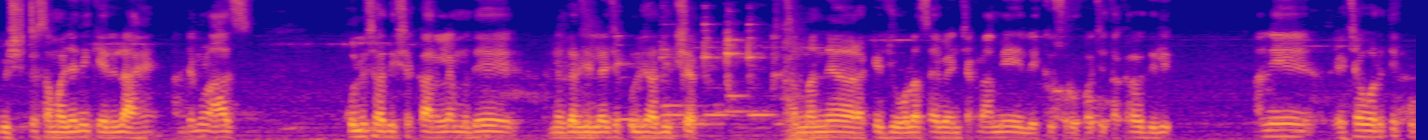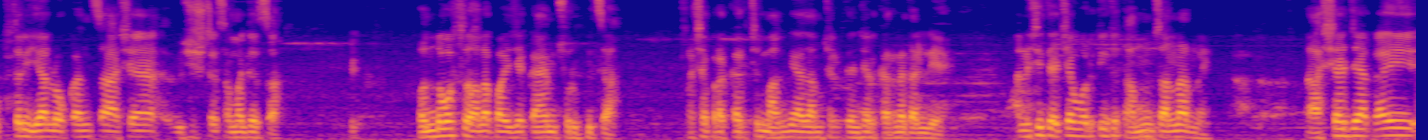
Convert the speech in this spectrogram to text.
विशिष्ट समाजाने केलेलं आहे. आणि त्यामुळे आज पोलीस अधीक्षक कार्यालयामध्ये नगर जिल्ह्याचे पोलीस अधीक्षक सामान्य राकेश जुवला साहेब यांच्याकडे आम्ही लेखी स्वरूपाची तक्रार दिली. आणि याच्यावरती कुठतरी या लोकांचा अशा विशिष्ट समाजाचा एक बंदोबस्त झाला पाहिजे कायमस्वरूपीचा. अशा प्रकारची मागणी आज आमच्याकडे त्यांच्याकडे करण्यात आली आहे. आणि अशी त्याच्यावरती इथे थांबून चालणार नाही. तर अशा ज्या काही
